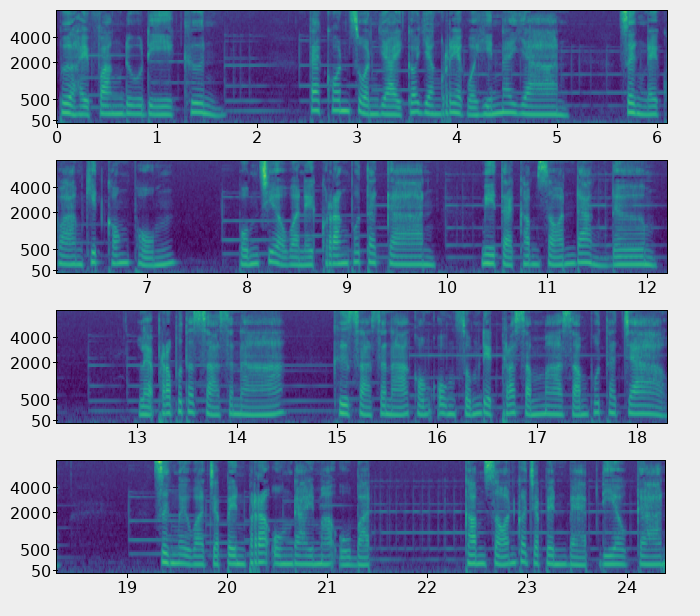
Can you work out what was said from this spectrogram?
เพื่อให้ฟังดูดีขึ้น แต่คนส่วนใหญ่ก็ยังเรียกว่าหินนายาน ซึ่งในความคิดของผม ผมเชื่อว่าในครั้งพุทธกาลมีแต่คำสอนดั้งเดิม และพระพุทธศาสนา คือศาสนาขององค์สมเด็จพระสัมมาสัมพุทธเจ้า ซึ่งไม่ว่าจะเป็นพระองค์ใดมาอุบัติคำสอนก็จะเป็นแบบเดียวกัน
